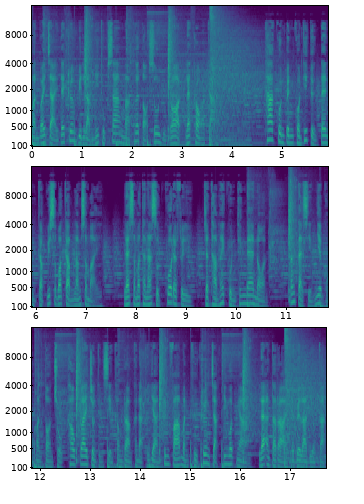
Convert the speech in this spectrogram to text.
มันไว้ใจได้เครื่องบินลำนี้ถูกสร้างมาเพื่อต่อสู้อยู่รอดและครองอากาศ ถ้าคุณเป็นคนที่ตื่นเต้นกับวิศวกรรมล้ำสมัย และสมรรถนะสุดขั้วรฟรีจะทำให้คุณทึ่งแน่นอน ตั้งแต่เสียงเงียบของมันตอนโฉบเข้าใกล้จนถึงเสียงคำรามขณะทะยานขึ้นฟ้ามันคือเครื่องจักรที่งดงาม และอันตรายในเวลาเดียวกัน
